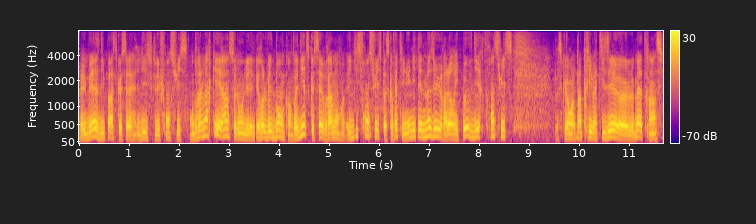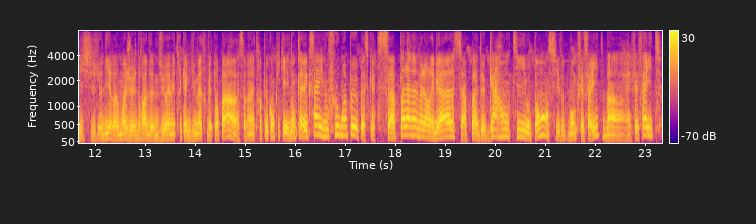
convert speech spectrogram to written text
VIR. UBS dit pas ce que c'est, ils disent des francs suisses. On devrait le marquer hein, selon les, relevés de banque, on devrait dire ce que c'est vraiment. Ils disent francs suisses parce qu'en fait c'est une unité de mesure, alors ils peuvent dire francs suisses. Parce qu'on ne va pas privatiser euh, le mètre. Hein. Si, je dois dire, euh, moi j'ai le droit de mesurer mes trucs avec du mètre, mais toi pas, ça va être un peu compliqué. Donc avec ça, il nous floue un peu parce que ça n'a pas la même valeur légale, ça n'a pas de garantie autant. Si votre banque fait faillite, ben elle fait faillite.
